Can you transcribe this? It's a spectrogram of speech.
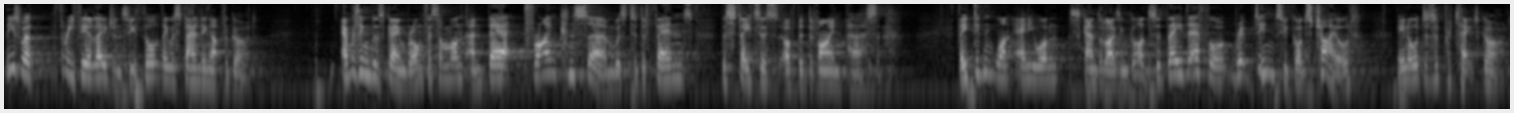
These were three theologians who thought they were standing up for God. Everything was going wrong for someone, and their prime concern was to defend the status of the divine person. They didn't want anyone scandalizing God, so they therefore ripped into God's child in order to protect God.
